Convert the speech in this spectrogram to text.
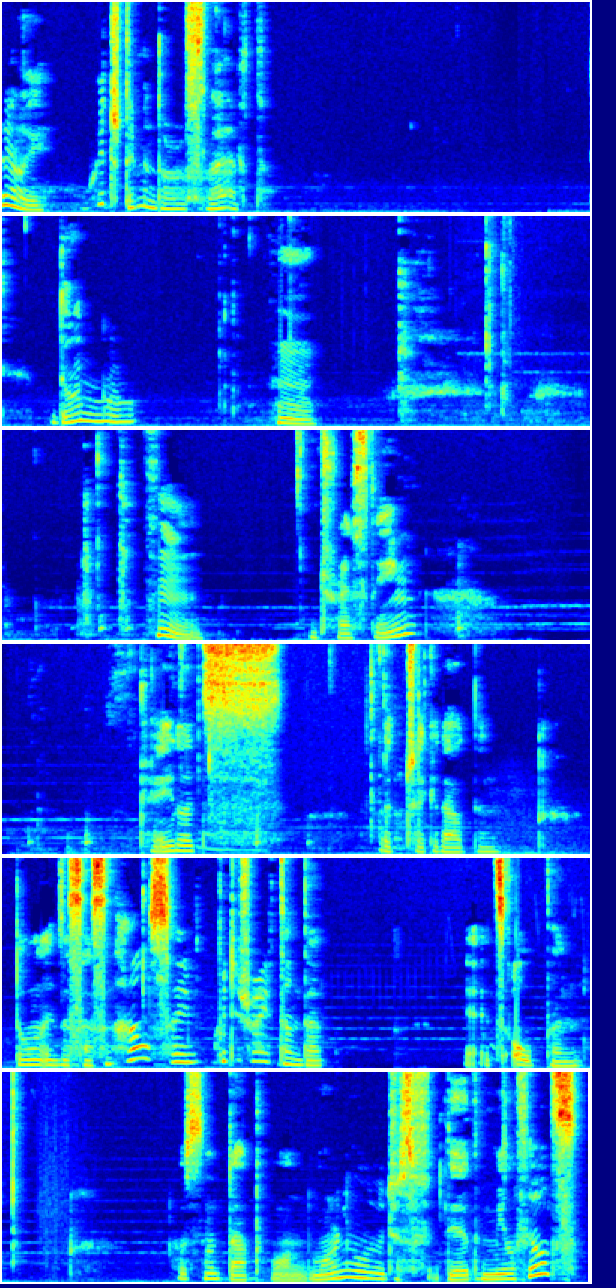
Really? Which demon doors left? Don't know. Hmm. Hmm. Interesting. Okay, let's let's check it out then. The one in the assassin house? I'm pretty sure I've done that. Yeah, it's open. It's not that one. Morning we just did Millfields?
